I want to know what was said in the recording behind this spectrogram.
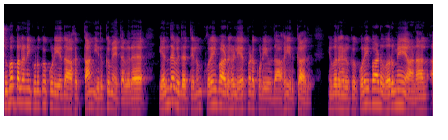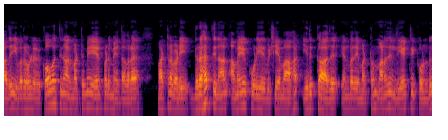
சுப பலனை கொடுக்கக்கூடியதாகத்தான் இருக்குமே தவிர எந்த விதத்திலும் குறைபாடுகள் ஏற்படக்கூடியதாக இருக்காது. இவர்களுக்கு குறைபாடு வருமேயானால் அது இவர்களுடைய கோபத்தினால் மட்டுமே ஏற்படுமே தவிர மற்றபடி கிரகத்தினால் அமையக்கூடிய விஷயமாக இருக்காது என்பதை மட்டும் மனதில் ஏற்றிக்கொண்டு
